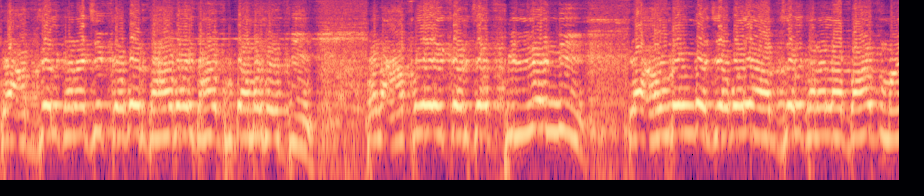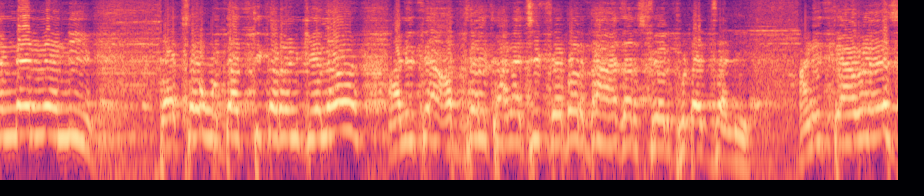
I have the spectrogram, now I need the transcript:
त्या अफजल खानाची कबर दहा बाय दहा फुटामध्ये होती. पण आपल्या इकडच्या पिल्ल्यांनी त्या औरंगजेबाला अफजल खानाला बाप मांडणाऱ्यांनी त्याचं उदात्तीकरण केलं आणि त्या अफजल खानाची कबर दहा हजार स्क्वेअर फुटात झाली. आणि त्यावेळेस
